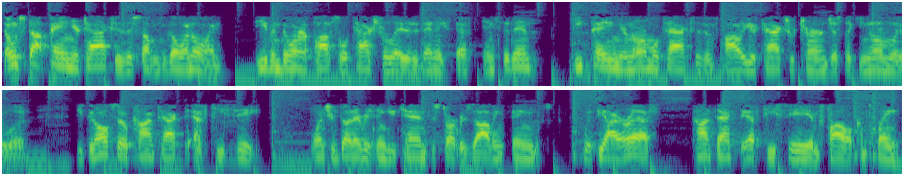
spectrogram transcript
don't stop paying your taxes if something's going on. Even during a possible tax related identity theft incident, keep paying your normal taxes and file your tax return just like you normally would. You can also contact the FTC. Once you've done everything you can to start resolving things with the IRS, contact the FTC and file a complaint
